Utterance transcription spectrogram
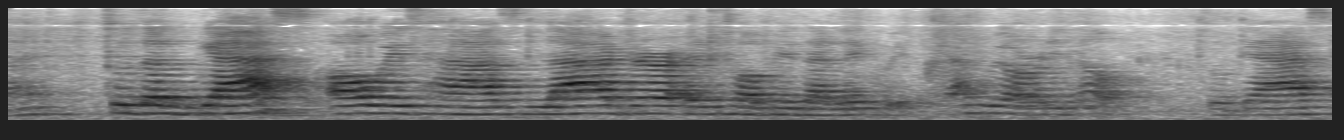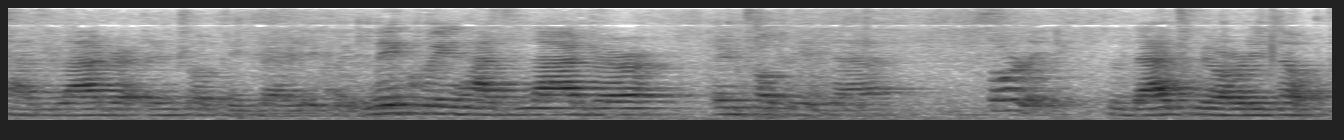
right? So the gas always has larger entropy than liquid. That we already know. So gas has larger entropy than liquid. Liquid has larger entropy than solid. So that we already know.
